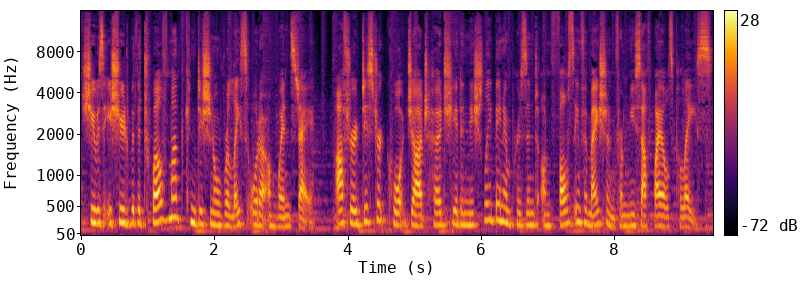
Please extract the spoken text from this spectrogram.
She was issued with a 12 month conditional release order on Wednesday after a district court judge heard she had initially been imprisoned on false information from New South Wales police.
